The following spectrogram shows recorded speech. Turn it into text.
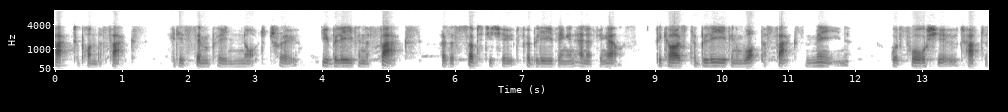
act upon the facts. It is simply not true. You believe in the facts as a substitute for believing in anything else. Because to believe in what the facts mean would force you to have to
